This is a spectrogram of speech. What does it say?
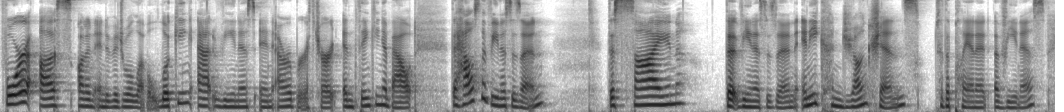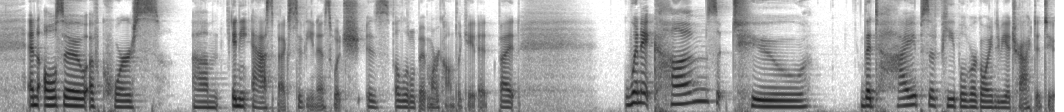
for us on an individual level, looking at Venus in our birth chart and thinking about the house that Venus is in, the sign that Venus is in, any conjunctions to the planet of Venus, and also, of course, um, any aspects to Venus, which is a little bit more complicated. But when it comes to the types of people we're going to be attracted to,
